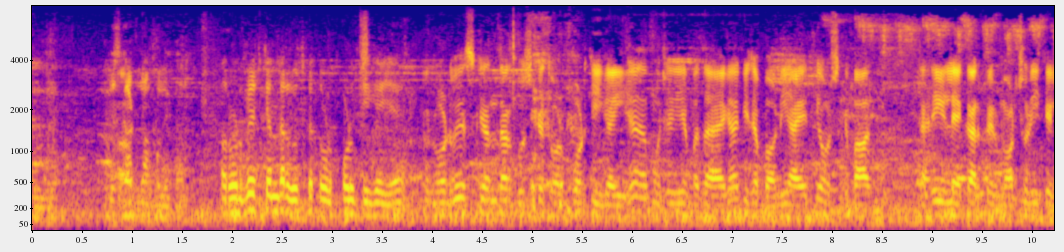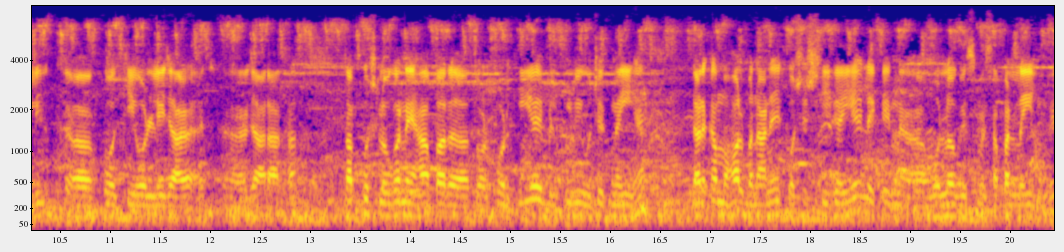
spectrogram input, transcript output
है इस घटना को लेकर? रोडवेज़ के अंदर घुस के तोड़फोड़ की गई है। रोडवेज़ के अंदर घुस के तोड़फोड़ की गई है। मुझे ये बताया गया कि जब बॉडी आई थी और उसके बाद तहरीर लेकर फिर मॉर्चुरी के लिए को की ओर ले जा जा रहा था तब कुछ लोगों ने यहाँ पर तोड़फोड़ की है। बिल्कुल भी उचित नहीं है। डर का माहौल बनाने की कोशिश की गई है लेकिन वो लोग इसमें सफल नहीं होंगे।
